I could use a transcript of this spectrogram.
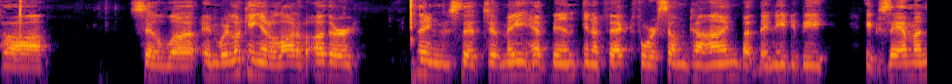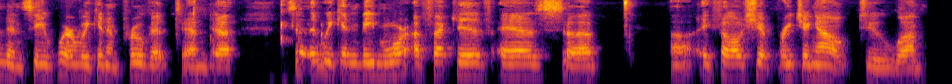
Uh, so, and we're looking at a lot of other things that may have been in effect for some time, but they need to be examined and see where we can improve it, and uh, so that we can be more effective as uh, a fellowship reaching out to um,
